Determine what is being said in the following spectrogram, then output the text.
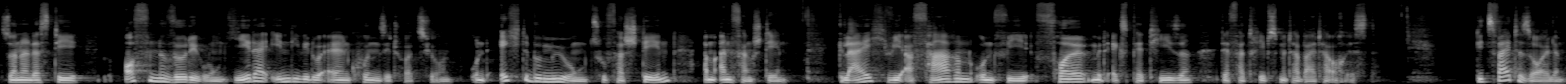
sondern dass die offene Würdigung jeder individuellen Kundensituation und echte Bemühungen zu verstehen am Anfang stehen, gleich wie erfahren und wie voll mit Expertise der Vertriebsmitarbeiter auch ist. Die zweite Säule,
